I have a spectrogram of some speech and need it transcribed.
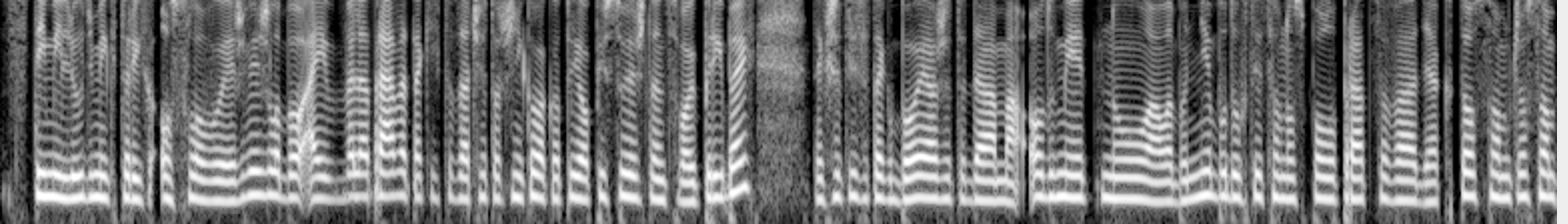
s tými ľuďmi, ktorých oslovuješ, vieš, lebo aj veľa práve takýchto začiatočníkov, ako ty opisuješ ten svoj príbeh, tak všetci sa tak boja, že teda ma odmietnú alebo nebudú chcieť so mnou spolupracovať a kto som, čo som.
